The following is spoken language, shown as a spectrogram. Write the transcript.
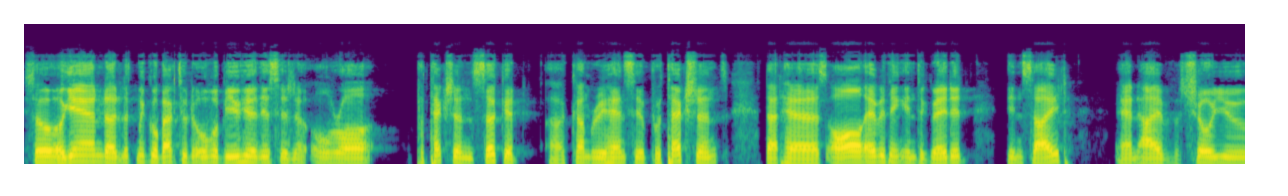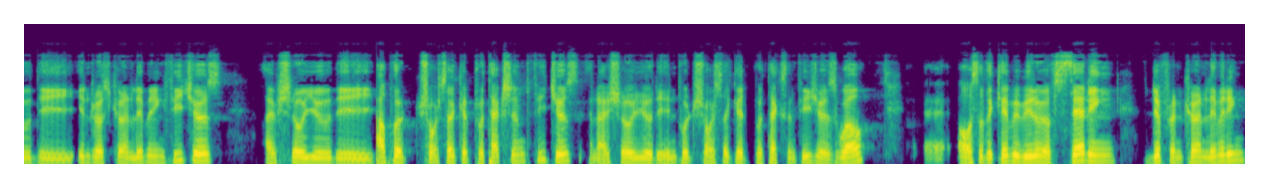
So again, uh, let me go back to the overview here. This is an overall protection circuit, uh, comprehensive protection that has all everything integrated inside. And I've shown you the inrush current limiting features. I've shown you the output short circuit protection features, and I show you the input short circuit protection feature as well. Uh, also, the capability of setting different current limiting.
